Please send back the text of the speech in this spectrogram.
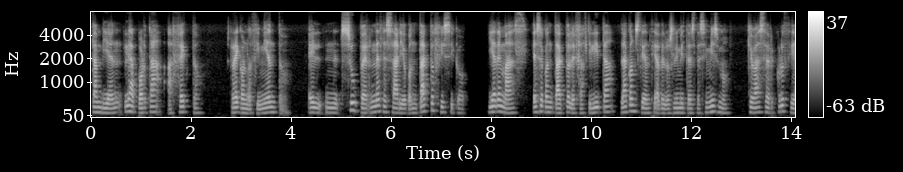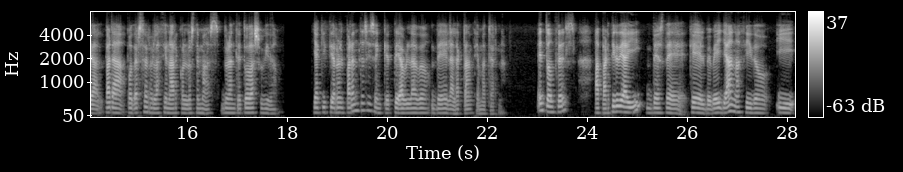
También le aporta afecto, reconocimiento, el súper necesario contacto físico y además ese contacto le facilita la conciencia de los límites de sí mismo, que va a ser crucial para poderse relacionar con los demás durante toda su vida. Y aquí cierro el paréntesis en que te he hablado de la lactancia materna. Entonces, a partir de ahí, desde que el bebé ya ha nacido y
